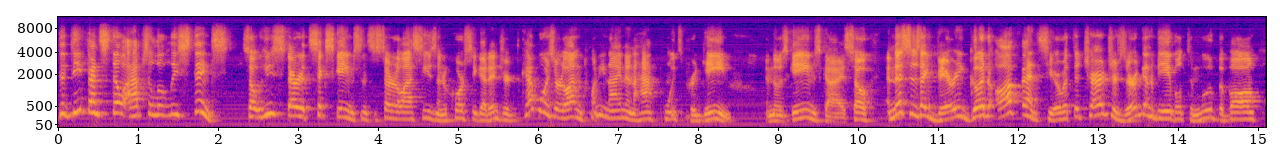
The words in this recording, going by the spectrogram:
the defense still absolutely stinks. So he's started six games since the start of last season. Of course, he got injured. The Cowboys are allowing 29 and a half points per game in those games, guys. So, and this is a very good offense here with the Chargers. They're going to be able to move the ball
